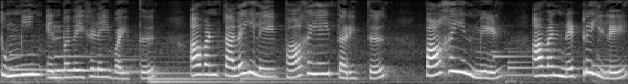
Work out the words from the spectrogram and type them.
தும்மீம் என்பவைகளை வைத்து அவன் தலையிலே பாகையை தரித்து பாகையின் மேல் அவன் நெற்றியிலே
